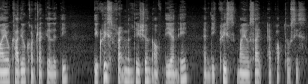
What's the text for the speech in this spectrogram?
myocardial contractility, decreased fragmentation of DNA, and decreased myocyte apoptosis.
